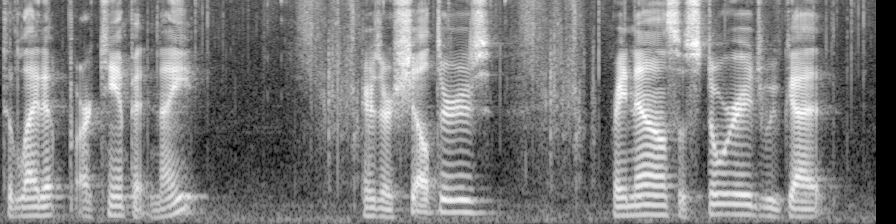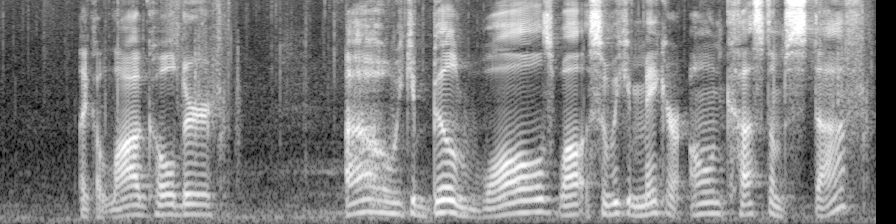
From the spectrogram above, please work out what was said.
to light up our camp at night. There's our shelters. Right now, so storage, we've got like a log holder. Oh, we can build walls while so we can make our own custom stuff.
